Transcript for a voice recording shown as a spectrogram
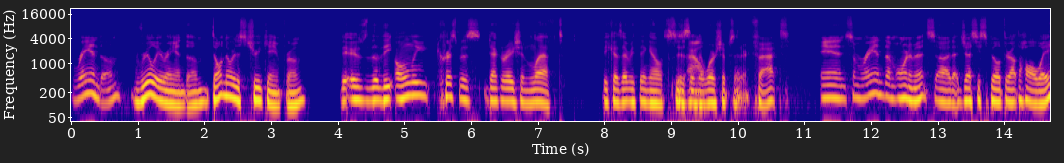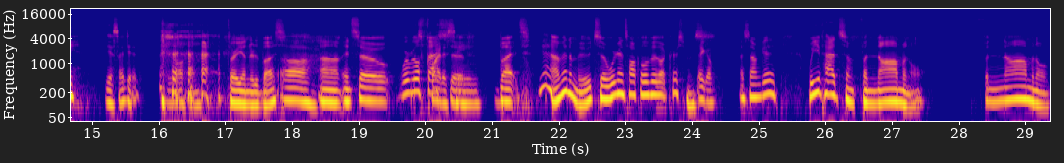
random, really random. Don't know where this tree came from. It was the, the only Christmas decoration left because everything else is is, in the worship center. Facts. And some random ornaments uh, that Jesse spilled throughout the hallway. Yes, I did. You're welcome. Throw you under the bus. Oh, Um, and so we're real quite a festive. scene. But yeah, I'm in a mood. So we're going to talk a little bit about Christmas. There you go. That sound good. We've had some phenomenal, phenomenal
